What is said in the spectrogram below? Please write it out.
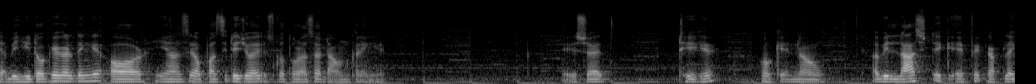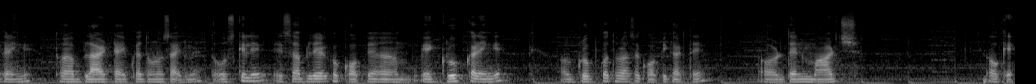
अभी हीट ओके कर देंगे और यहाँ से ऑपोसिटी जो है, इसको थोड़ा सा डाउन करेंगे। ये शायद ठीक है। ओके नाउ अभी लास्ट एक इफ़ेक्ट अप्लाई करेंगे, थोड़ा ब्लर टाइप का दोनों साइड में तो उसके लिए इस सब लेयर को कॉपी एक ग्रुप करेंगे, और ग्रुप को थोड़ा सा कॉपी करते हैं, और देन मार्च ओके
